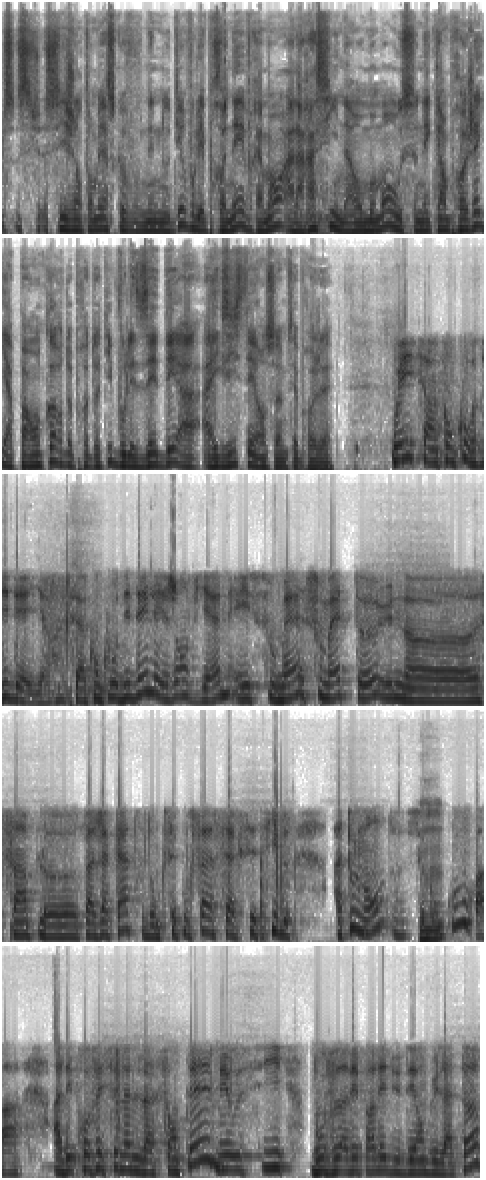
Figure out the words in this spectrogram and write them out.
si j'entends bien ce que vous venez de nous dire, vous les prenez vraiment à la racine, hein, au moment où ce n'est qu'un projet, il n'y a pas encore de prototype, vous les aidez à, exister en somme, ces projets. Oui, c'est un concours d'idées. C'est un concours d'idées. Les gens viennent et ils soumettent, soumettent une euh, simple page à 4. Donc c'est pour ça c'est accessible à tout le monde, ce mmh. concours, à, à, des professionnels de la santé, mais aussi, vous avez parlé du déambulateur,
